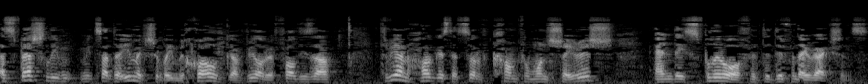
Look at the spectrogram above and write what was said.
Especially mitzad imek shabay Michal, Gavril, Refal. These are three anhagas that sort of come from one shirish, and they split off into different directions.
